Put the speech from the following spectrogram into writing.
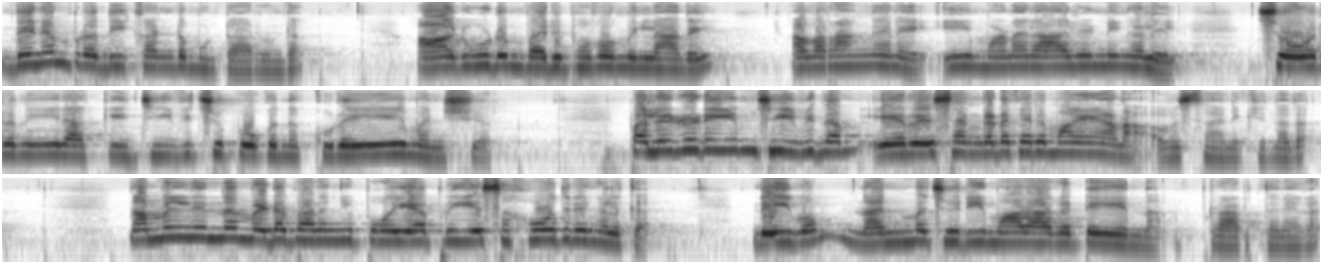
ദിനം പ്രതി കണ്ടുമുട്ടാറുണ്ട്. ആരോടും പരിഭവമില്ലാതെ അവർ അങ്ങനെ ഈ മണലാരണ്യങ്ങളിൽ ചോര നീരാക്കി ജീവിച്ചു പോകുന്ന കുറേ മനുഷ്യർ. പലരുടെയും ജീവിതം ഏറെ സങ്കടകരമായാണ് അവസാനിക്കുന്നത്. നമ്മിൽ നിന്നും വിട പറഞ്ഞു പോയ പ്രിയ സഹോദരങ്ങൾക്ക് ദൈവം നന്മ ചൊരിയുമാറാകട്ടെ എന്ന് പ്രാർത്ഥനകൾ.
